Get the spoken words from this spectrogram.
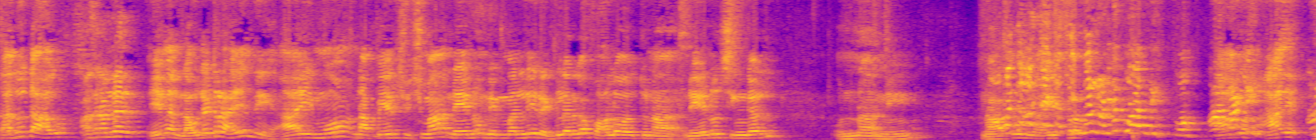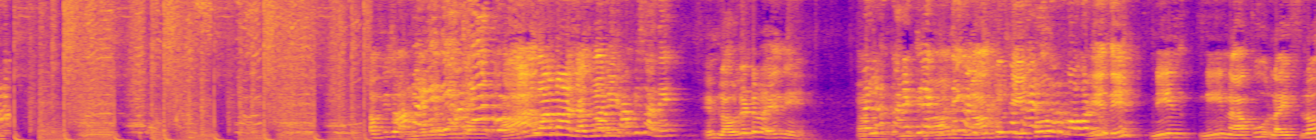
చదువుతా అవసరం లేదు. ఏమైనా లవ్ లెటర్ అయింది హాయ్ ఇమ్మో నా పేరు సుష్మా. నేను మిమ్మల్ని రెగ్యులర్గా ఫాలో అవుతున్నా. నేను సింగల్ ఉన్నాని. నాకు లైఫ్. ఏం లవ్ లెటర్ అయింది నాకు నీకు. ఏంది? నీ నీ నాకు లైఫ్లో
